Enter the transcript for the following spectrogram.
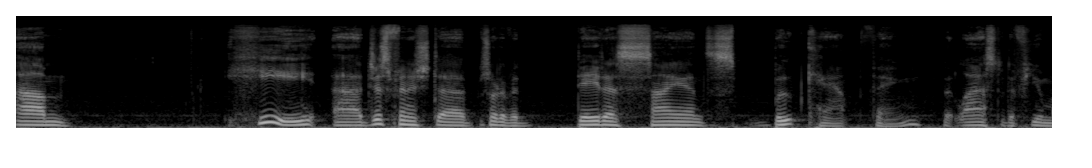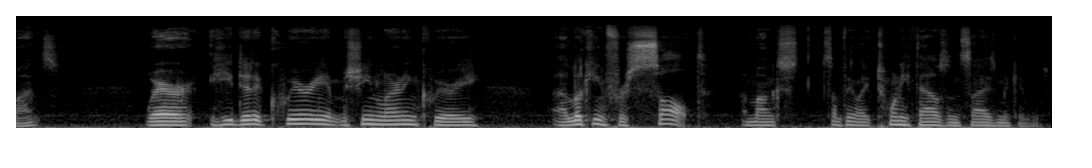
um, he uh, just finished a, sort of a data science boot camp thing that lasted a few months, where he did a query, a machine learning query, uh, looking for salt amongst something like 20,000 seismic images.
